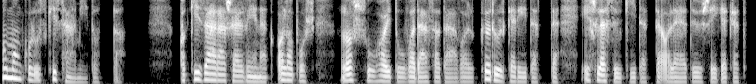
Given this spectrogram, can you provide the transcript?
Homonkulusz kiszámította. A kizárás elvének alapos, lassú hajtóvadászatával körülkerítette és leszűkítette a lehetőségeket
